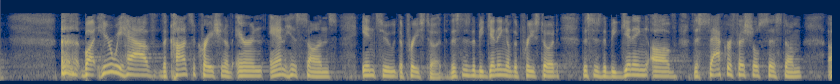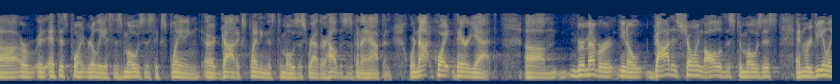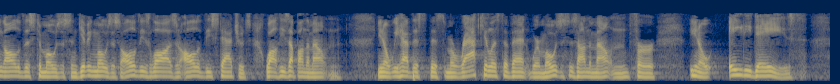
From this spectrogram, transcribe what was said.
but here we have the consecration of Aaron and his sons into the priesthood. This is the beginning of the priesthood. This is the beginning of the sacrificial system. Uh, or at this point, really, this is Moses explaining, uh, God explaining this to Moses, rather, how this is going to happen. We're not quite there yet. Um, remember, you know, God is showing all of this to Moses and revealing all of this to Moses and giving Moses all of these laws and all of these statutes while he's up on the mountain. You know, we have this, this miraculous event where Moses is on the mountain for, you know, 80 days,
